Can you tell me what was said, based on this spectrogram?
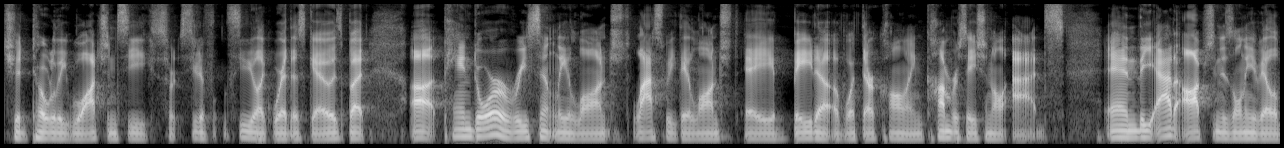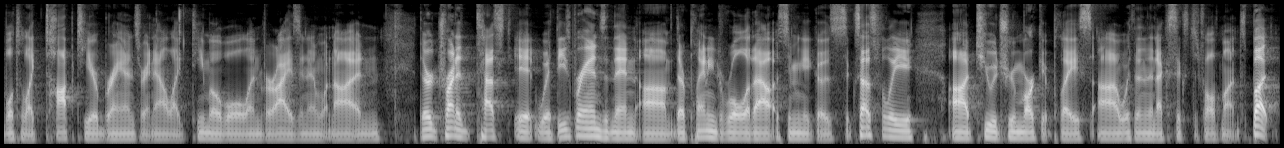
should totally watch and see sort of see, see like where this goes. But uh, Pandora recently launched last week. They launched a beta of what they're calling conversational ads. And the ad option is only available to like top tier brands right now, like T-Mobile and Verizon and whatnot. And they're trying to test it with these brands, and then um, they're planning to roll it out, assuming it goes successfully, uh, to a true marketplace uh, within the next six to twelve months. But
